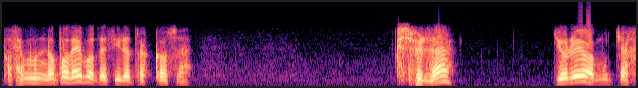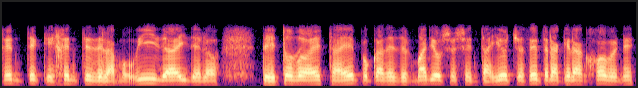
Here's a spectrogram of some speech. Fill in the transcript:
Podemos, no podemos decir otras cosas. Verdad. Yo leo a mucha gente que gente de la movida y de lo, de toda esta época, desde el mayo 68, etcétera, que eran jóvenes,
